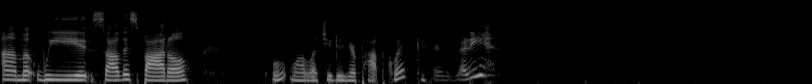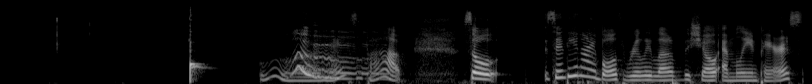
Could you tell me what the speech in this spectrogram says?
um, we saw this bottle. Oh, well, I'll let you do your pop quick. Ready? Ooh, nice pop. So Cynthia and I both really love the show Emily in Paris.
